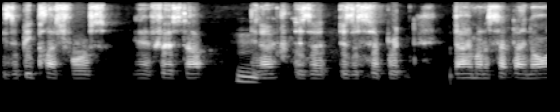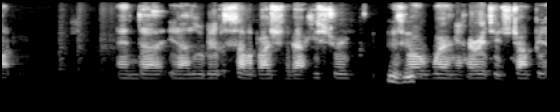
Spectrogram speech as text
is a big clash for us. Yeah, first up, Hmm. you know, is a is a separate game on a Saturday night, and uh, you know a little bit of a celebration of our history as Mhm. well, wearing a heritage jumper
